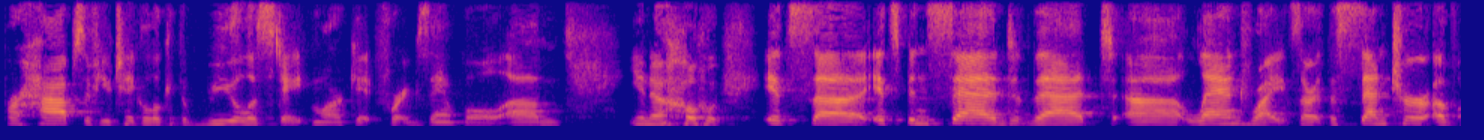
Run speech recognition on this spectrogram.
perhaps if you take a look at the real estate market, for example. Um, you know, it's uh, it's been said that uh, land rights are at the center of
